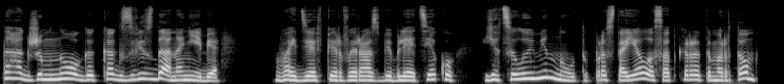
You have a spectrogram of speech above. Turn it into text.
так же много, как звезда на небе. Войдя в первый раз в библиотеку, я целую минуту простояла с открытым ртом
